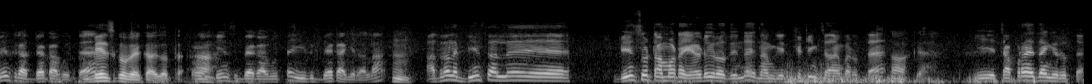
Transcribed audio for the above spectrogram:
ಬೀನ್ಸ್ ಅದು ಬೇಕಾಗುತ್ತೆ. ಬೀನ್ಸ್ಗೂ ಬೇಕಾಗುತ್ತೆ. ಬೀನ್ಸ್ ಬೇಕಾಗುತ್ತೆ ಇದಕ್ಕೆ ಬೇಕಾಗಿರಲ್ಲ. ಅದ್ರಲ್ಲಿ ಬೀನ್ಸ್ ಅಲ್ಲಿ ಬೀನ್ಸ್ ಟೊಮೊಟೊ ಎರಡು ಇರೋದ್ರಿಂದ ನಮ್ಗೆ ಫಿಟ್ಟಿಂಗ್ ಚೆನ್ನಾಗಿ ಬರುತ್ತೆ. ಈ ಚಪ್ರ ಇದ್ದಂಗೆ ಇರುತ್ತೆ.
